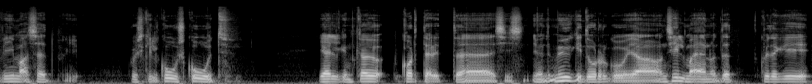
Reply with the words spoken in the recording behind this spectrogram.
viimased kuskil kuus kuud jälginud ka korterite siis nii-öelda müügiturgu ja on silma jäänud, et kuidagi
